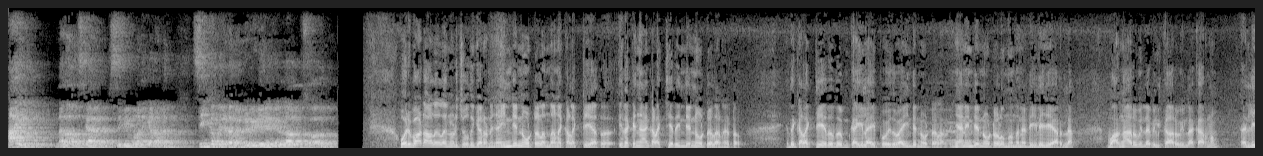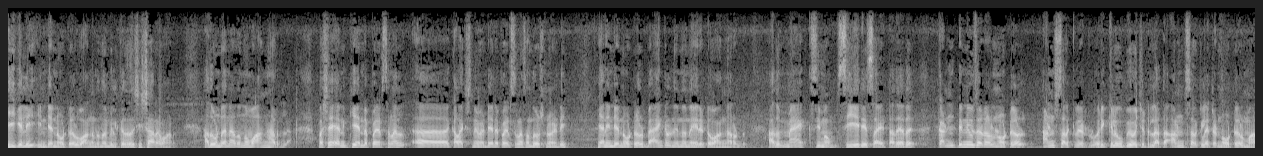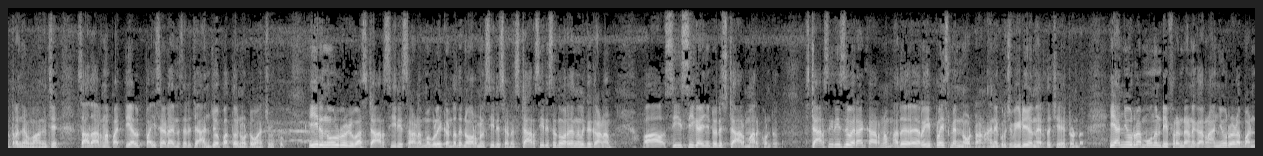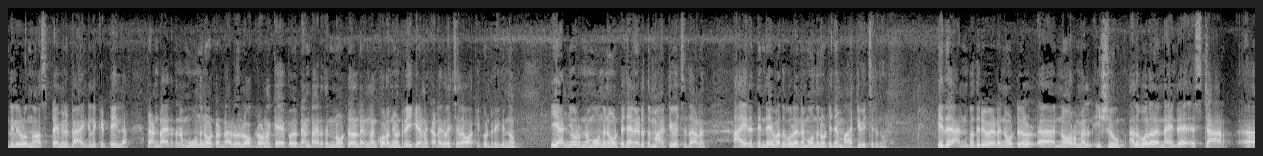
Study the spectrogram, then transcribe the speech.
Hi നല്ല നമസ്കാരം. Sibi മുളനിക്കാടാണ്. C കമ്പനിയുടെ മറ്റൊരു വീഡിയോയിലേക്ക് എല്ലാവർക്കും സ്വാഗതം. ഒരുപാട് ആളുകൾ എന്നോട് ചോദിക്കാറുണ്ട് ഞാൻ ഇന്ത്യൻ നോട്ടുകൾ എന്താണ് കളക്ട് ചെയ്യാത്തത്? ഇതൊക്കെ ഞാൻ കളക്ട് ചെയ്ത ഇന്ത്യൻ നോട്ടുകളാണ് കേട്ടോ. ഇത് കളക്ട് ചെയ്തതും കയ്യിലായി പോയതുമായ ഇന്ത്യൻ നോട്ടുകളാണ്. ഞാൻ ഇന്ത്യൻ നോട്ടുകളൊന്നും തന്നെ ഡീൽ ചെയ്യാറില്ല. വാങ്ങാറുമില്ല വിൽക്കാറുമില്ല. കാരണം ലീഗലി ഇന്ത്യൻ നോട്ടുകൾ വാങ്ങുന്നതും വിൽക്കുന്നതും ശിക്ഷാർഹമാണ്. അതുകൊണ്ട് തന്നെ അതൊന്നും വാങ്ങാറില്ല. പക്ഷേ എനിക്ക് എന്റെ പേഴ്സണൽ കളക്ഷന് വേണ്ടി എന്റെ പേഴ്സണൽ സന്തോഷത്തിന് വേണ്ടി ഞാൻ ഇന്ത്യൻ നോട്ടുകൾ ബാങ്കിൽ നിന്ന് നേരിട്ട് വാങ്ങാറുണ്ട്. അതും മാക്സിമം സീരിയസ് ആയിട്ട് അതായത് കണ്ടിന്യൂസ് ആയിട്ടുള്ള നോട്ടുകൾ അൺസർക്കുലേറ്റഡ് ഒരിക്കലും ഉപയോഗിച്ചിട്ടില്ലാത്ത അൺസർക്കുലേറ്റഡ് നോട്ടുകൾ മാത്രം ഞാൻ വാങ്ങിച്ച് സാധാരണ പറ്റിയാൽ പൈസയുടെ അനുസരിച്ച് അഞ്ചോ പത്തോ നോട്ട് വാങ്ങിച്ചു വെക്കും. ഈ ഇരുന്നൂറ് രൂപ സ്റ്റാർ സീരീസ് ആണ്. മുകളിൽ കണ്ടത് നോർമൽ സീരീസ് ആണ്. സ്റ്റാർ സീരീസ് എന്ന് പറഞ്ഞാൽ നിങ്ങൾക്ക് കാണാം. സി സി കഴിഞ്ഞിട്ട് ഒരു സ്റ്റാർ മാർക്ക് ഉണ്ട്. സ്റ്റാർ സീരീസ് വരാൻ കാരണം അത് റീപ്ലേസ്മെന്റ് നോട്ടാണ് അതിനെക്കുറിച്ച് വീഡിയോ ഞാൻ നേരത്തെ ചെയ്തിട്ടുണ്ട്. ഈ അഞ്ഞൂറ് രൂപ മൂന്നും ഡിഫറെന്റ് ആണ്. കാരണം അഞ്ഞൂറ് രൂപയുടെ ബണ്ടിലുകളൊന്നും ആ ടൈമിൽ ബാങ്കിൽ കിട്ടിയില്ല. രണ്ടായിരത്തിന് മൂന്ന് നോട്ടുണ്ടായിരുന്നു ലോക്ക്ഡൌൺ ഒക്കെ ആയപ്പോൾ രണ്ടായിരത്തിന് നോട്ടുകളുടെ എണ്ണം കുറഞ്ഞുകൊണ്ടിരിക്കുകയാണ്. കടകളിൽ ചിലവാക്കിക്കൊണ്ടിരിക്കുന്നു. ഈ അഞ്ഞൂറിന് മൂന്ന് നോട്ട് ഞാൻ എടുത്ത് മാറ്റി വെച്ചതാണ്. ആയിരത്തിന്റെയും അതുപോലെ തന്നെ മൂന്ന് നോട്ട് ഞാൻ മാറ്റി വെച്ചിരുന്നു. ഇത് അൻപത് രൂപയുടെ നോട്ടുകൾ നോർമൽ ഇഷ്യൂവും അതുപോലെ തന്നെ അതിന്റെ സ്റ്റാർ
